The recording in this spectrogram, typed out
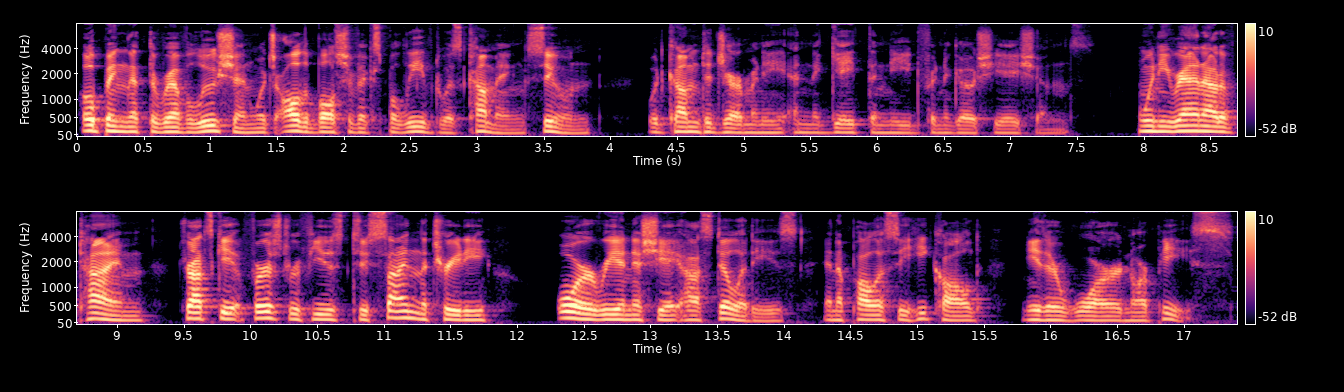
hoping that the revolution, which all the Bolsheviks believed was coming soon, would come to Germany and negate the need for negotiations. When he ran out of time, Trotsky at first refused to sign the treaty or reinitiate hostilities in a policy he called neither war nor peace.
